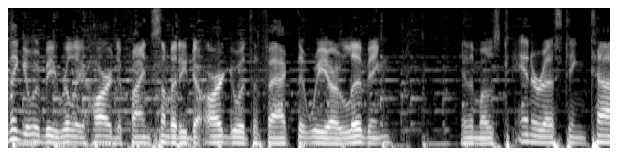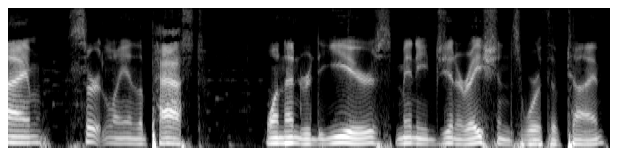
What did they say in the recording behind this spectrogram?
think it would be really hard to find somebody to argue with the fact that we are living in the most interesting time, certainly in the past 100 years, many generations worth of time.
